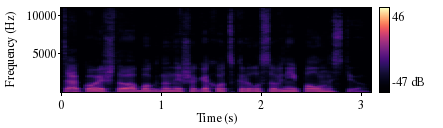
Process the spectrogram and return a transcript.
такой, что обогнанный шагоход скрылся в ней полностью.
